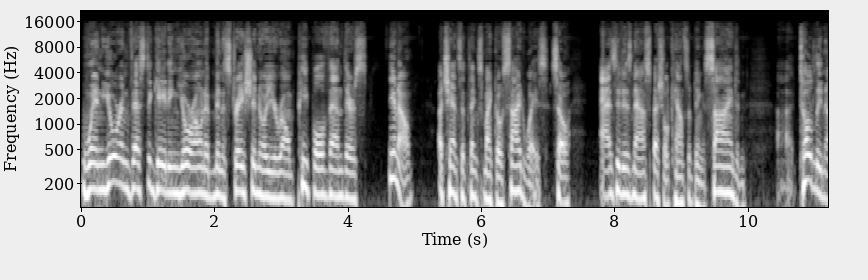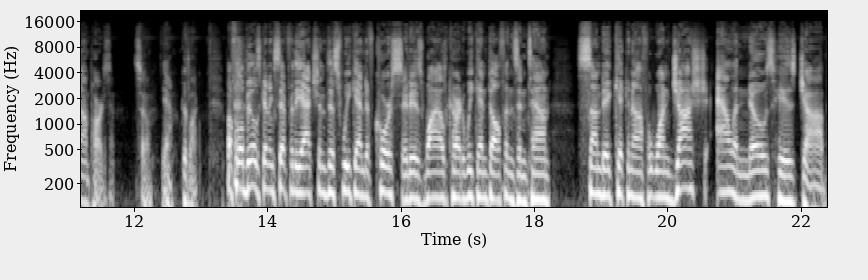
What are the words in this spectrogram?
when you're investigating your own administration or your own people, then there's you know a chance that things might go sideways. So, as it is now, special counsel being assigned and uh, totally nonpartisan. So, yeah, good luck. Buffalo Bills getting set for the action this weekend. Of course, it is wild card weekend. Dolphins in town. Sunday kicking off at one. Josh Allen knows his job.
